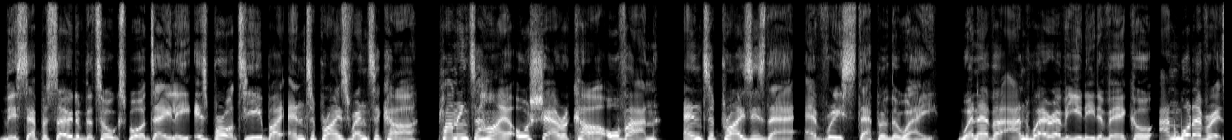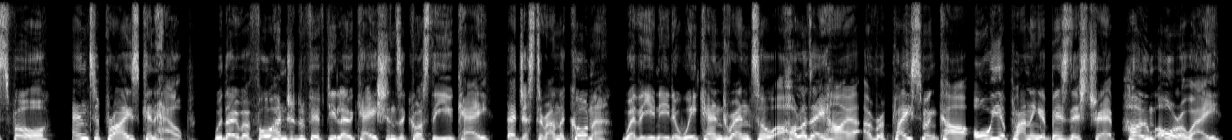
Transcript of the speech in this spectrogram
This episode of the Talksport Daily is brought to you by Enterprise Rent a Car. Planning to hire or share a car or van? Enterprise is there every step of the way. Whenever and wherever you need a vehicle and whatever it's for, Enterprise can help. With over 450 locations across the UK, they're just around the corner. Whether you need a weekend rental, a holiday hire, a replacement car, or you're planning a business trip, home or away,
